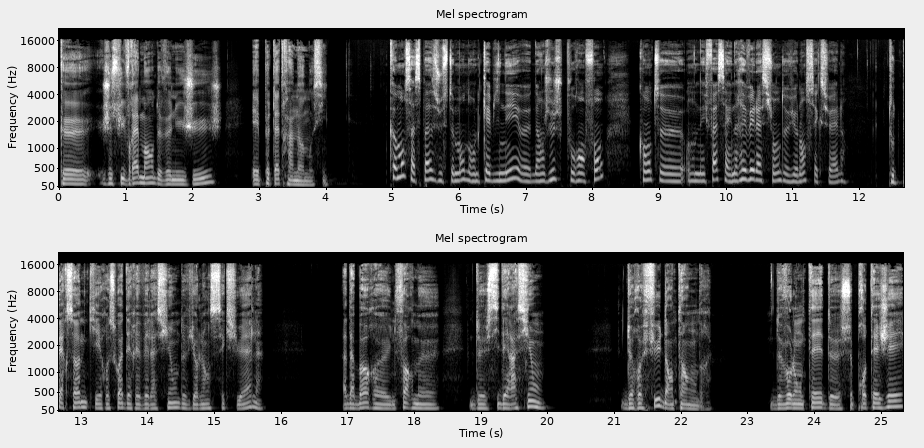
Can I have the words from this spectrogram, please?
que je suis vraiment devenu juge et peut-être un homme aussi. Comment ça se passe justement dans le cabinet euh, d'un juge pour enfants quand euh, on est face à une révélation de violence sexuelle Toute personne qui reçoit des révélations de violence sexuelle a d'abord euh, une forme de sidération, de refus d'entendre, de volonté de se protéger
